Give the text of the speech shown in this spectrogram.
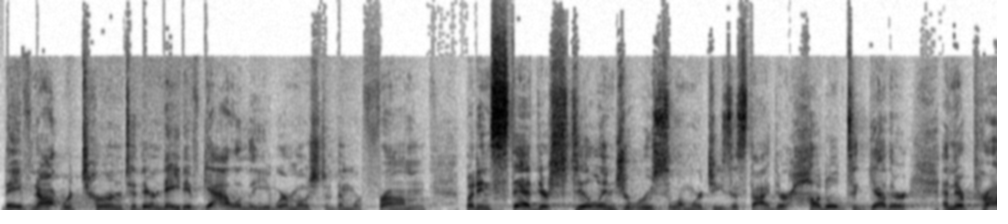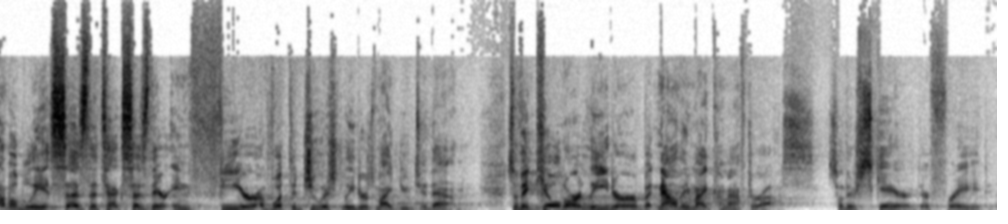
They've not returned to their native Galilee, where most of them were from, but instead they're still in Jerusalem, where Jesus died. They're huddled together, and they're probably, it says, the text says they're in fear of what the Jewish leaders might do to them. So they killed our leader, but now they might come after us. So they're scared, they're afraid.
